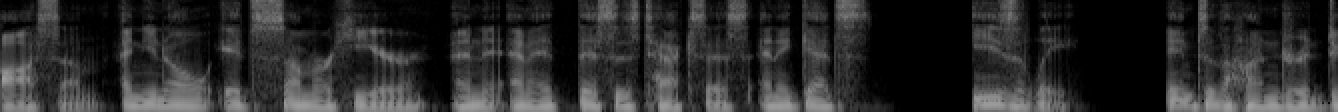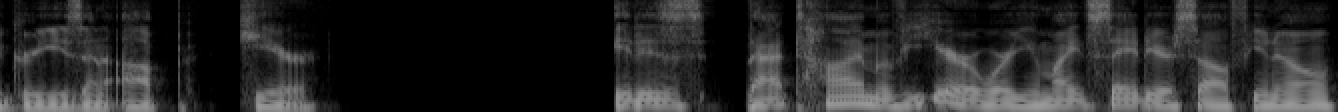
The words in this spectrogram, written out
awesome. And you know, it's summer here and, and it, this is Texas and it gets easily into the 100 degrees and up here. It is that time of year where you might say to yourself, you know,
